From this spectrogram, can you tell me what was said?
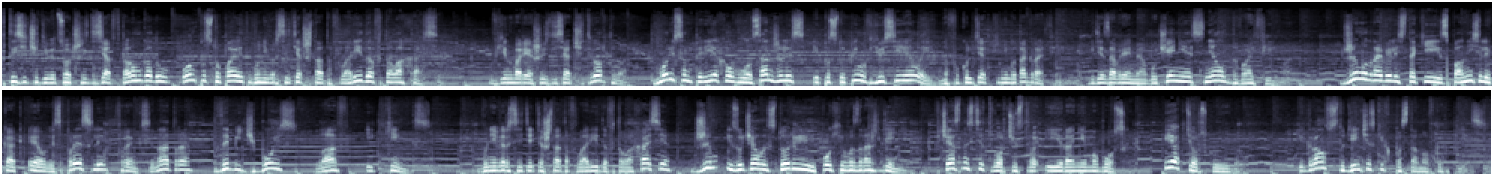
В 1962 году он поступает в университет штата Флорида в Талахасси. В январе 1964-го Моррисон переехал в Лос-Анджелес и поступил в UCLA на факультет кинематографии, где за время обучения снял два фильма. Джиму нравились такие исполнители, как Элвис Пресли, Фрэнк Синатра, The Beach Boys, Love и Kings – в университете штата Флорида в Талахасе Джим изучал историю эпохи Возрождения, в частности творчество Иеронима Босха, и актерскую игру. Играл в студенческих постановках пьес.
